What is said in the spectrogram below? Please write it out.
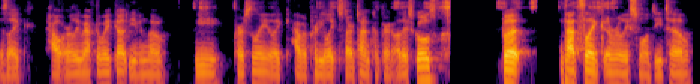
is like how early we have to wake up, even though we personally like have a pretty late start time compared to other schools. But that's like a really small detail.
